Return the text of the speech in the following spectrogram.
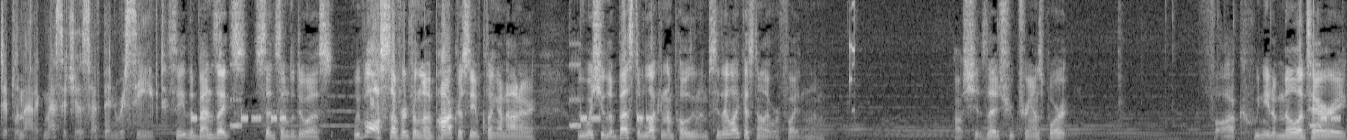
Diplomatic messages have been received. See, the Benzites said something to us. We've all suffered from the hypocrisy of Klingon honor. We wish you the best of luck in opposing them. See, they like us now that we're fighting them. Oh shit, is that a troop transport? Fuck, we need a military.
